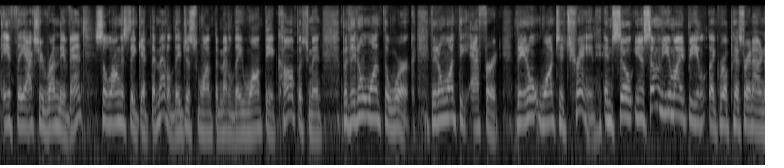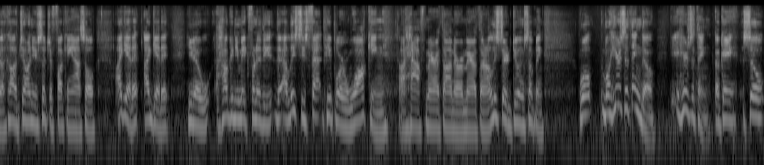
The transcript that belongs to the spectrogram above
if they actually run the event, so long as they get the medal. They just want the medal. They want the accomplishment, but they don't want the work. They don't want the effort. They don't want to train. And so, you know, some of you might be like real pissed right now and like, oh, John, you're such a fucking asshole. I get it. I get it. You know, how can you make fun of the, at least these fat people are walking a half marathon or a marathon. At least they're doing something. Well, well, here's the thing though. Here's the thing. Okay. So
